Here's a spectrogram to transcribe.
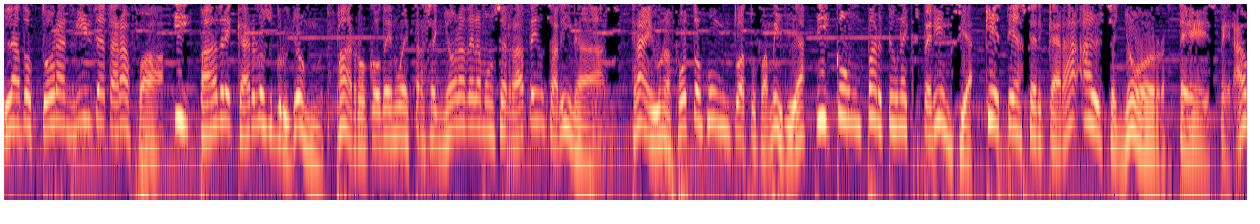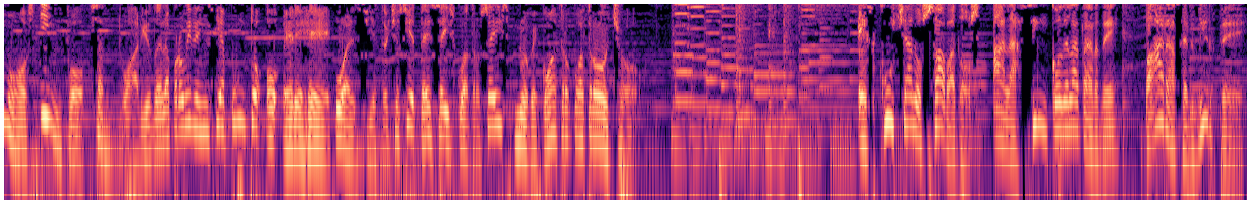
La doctora Nilda Tarafa y Padre Carlos Grullón, párroco de Nuestra Señora de la Monserrate en Salinas. Trae una foto junto a tu familia y comparte una experiencia que te acercará al Señor. Te esperamos. Info santuariodelaprovidencia.org o al 787-646-9448. Escucha los sábados a las 5 de la tarde para servirte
